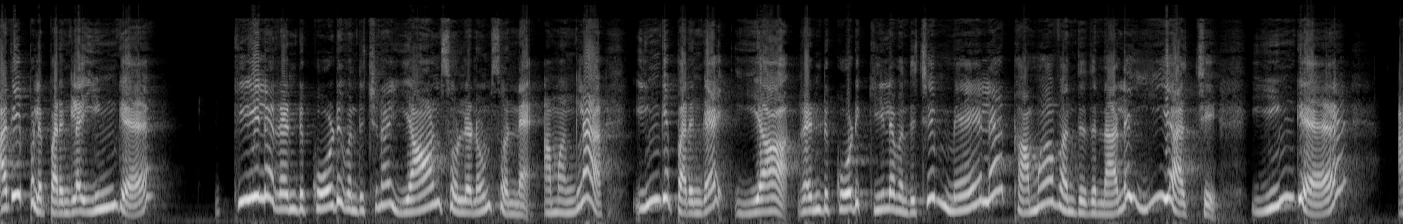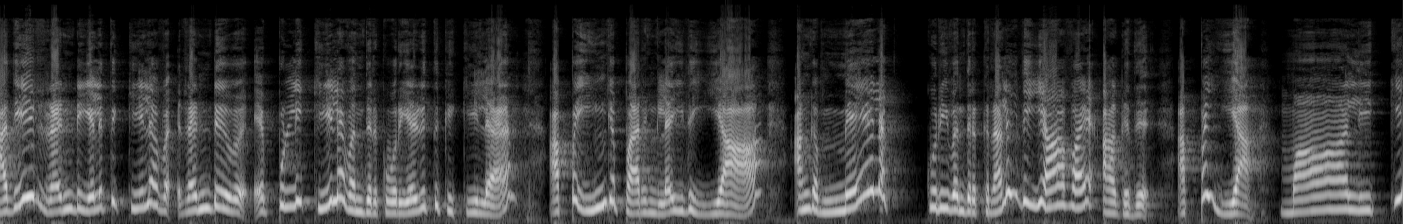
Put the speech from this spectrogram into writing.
அதே போல் பாருங்களேன் இங்கே கீழே ரெண்டு கோடு வந்துச்சுன்னா யான்னு சொல்லணும்னு சொன்னேன். ஆமாங்களா? இங்கே பாருங்க யா ரெண்டு கோடு கீழே வந்துச்சு மேலே கமா வந்ததுனால ஈ ஆச்சு. இங்கே அதே ரெண்டு எழுத்து கீழே வ- ரெண்டு புள்ளி கீழே வந்திருக்கு ஒரு எழுத்துக்கு கீழே. அப்போ இங்கே பாருங்களேன் இது யா. அங்கே மேலே குறி வந்திருக்கனால இது யாவாய் ஆகுது. அப்போ யா. மாலிக்கு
